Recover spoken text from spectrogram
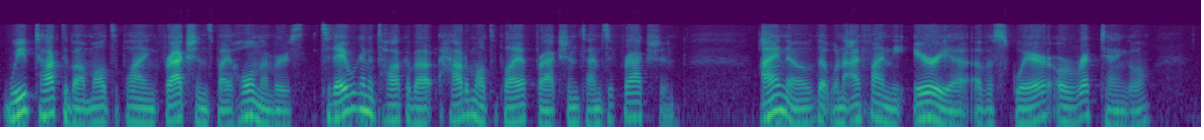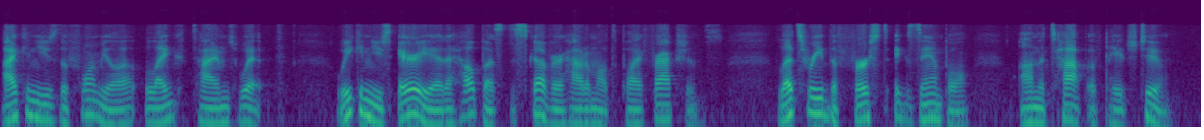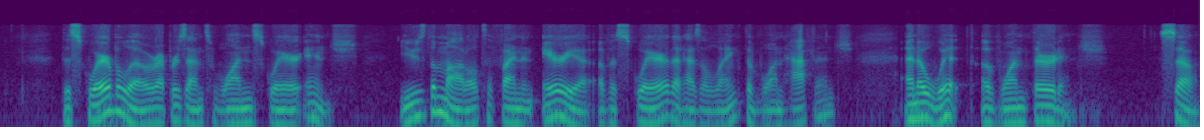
We've talked about multiplying fractions by whole numbers. Today we're going to talk about how to multiply a fraction times a fraction. I know that when I find the area of a square or rectangle, I can use the formula length times width. We can use area to help us discover how to multiply fractions. Let's read the first example on the top of page 2. The square below represents one square inch. Use the model to find an area of a square that has a length of one half inch and a width of one third inch. So,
